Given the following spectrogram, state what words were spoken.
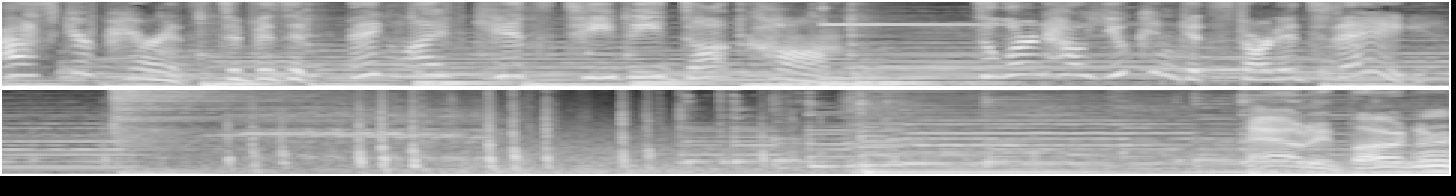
Ask your parents to visit BigLifeKidsTV.com to learn how you can get started today. Howdy, partner,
